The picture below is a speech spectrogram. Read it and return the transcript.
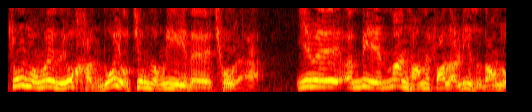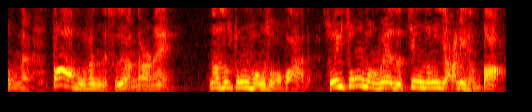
中锋位置有很多有竞争力的球员，因为 NBA 漫长的发展历史当中呢，大部分的时间段内。那是中锋说话的，所以中锋位置竞争压力挺大。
